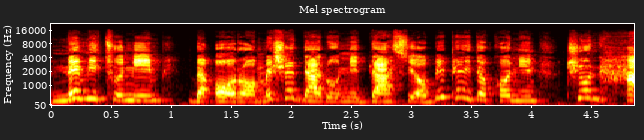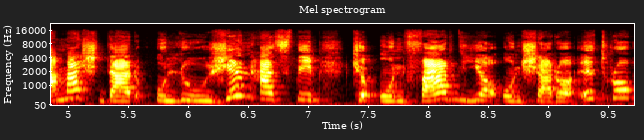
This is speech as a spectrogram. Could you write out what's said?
نمی‌تونیم به آرامش درونی دستیابی پیدا کنیم چون همش در اولوژن هستیم که اون فرد یا اون شرایط رو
